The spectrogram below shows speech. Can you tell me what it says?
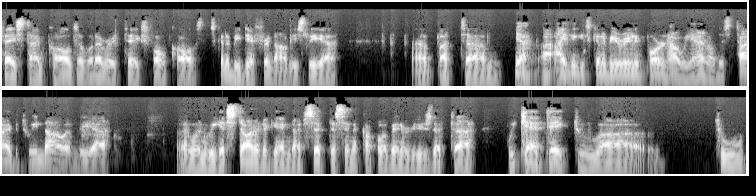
FaceTime calls or whatever it takes, phone calls. It's going to be different, obviously. Uh, uh, but um, yeah, I, I, think it's going to be really important how we handle this time between now and the uh, when we get started again. I've said this in a couple of interviews that uh, we can't take two uh, two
